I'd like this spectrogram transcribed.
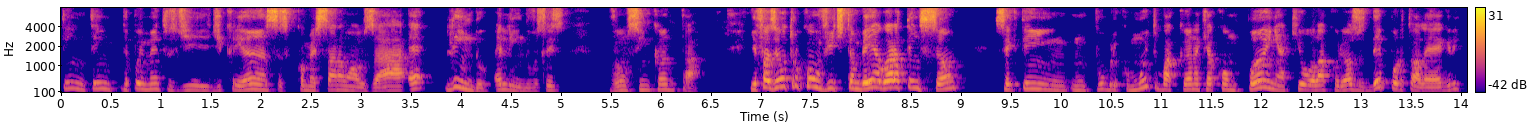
Tem, tem depoimentos de, de crianças que começaram a usar. É lindo, é lindo. Vocês vão se encantar. E fazer outro convite também, agora atenção, Sei que tem um público muito bacana que acompanha aqui o Olá Curiosos de Porto Alegre,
